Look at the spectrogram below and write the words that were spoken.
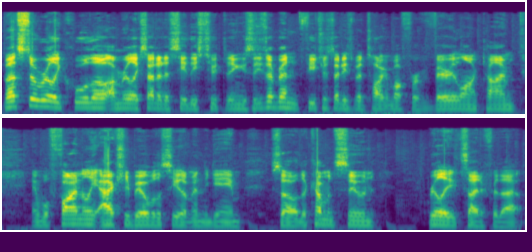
But that's still really cool, though. I'm really excited to see these two things. These have been features that he's been talking about for a very long time, and we'll finally actually be able to see them in the game. So they're coming soon. Really excited for that.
